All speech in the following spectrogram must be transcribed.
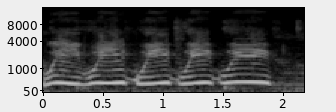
Weave, weave, weave, weave, weave.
